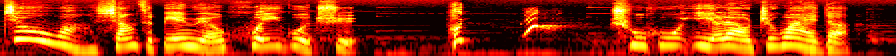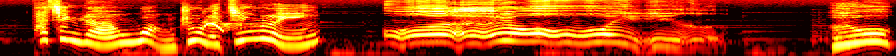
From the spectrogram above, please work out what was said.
就往箱子边缘挥过去，嘿！出乎意料之外的。他竟然网住了精灵！哎呦喂！哎呦，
